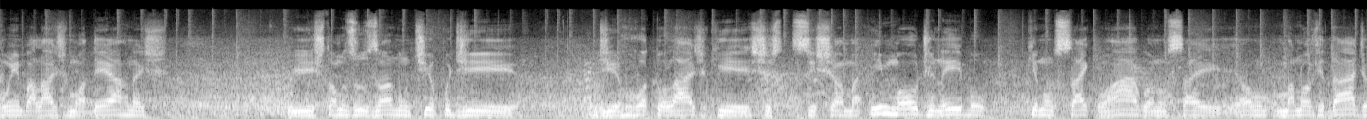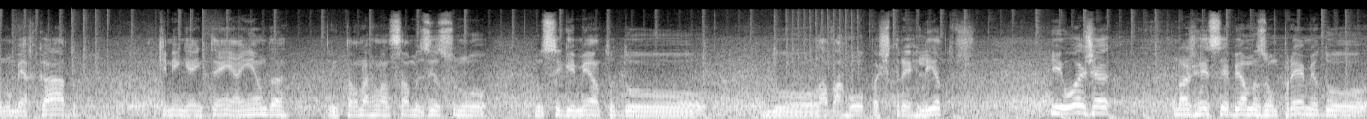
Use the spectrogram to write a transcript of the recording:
com embalagens modernas e estamos usando um tipo de, de rotulagem que se chama in-mold label, que não sai com água, não sai, é uma novidade no mercado que ninguém tem ainda. Então nós lançamos isso no, no segmento do, do lava-roupas 3 litros. E hoje nós recebemos um prêmio do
